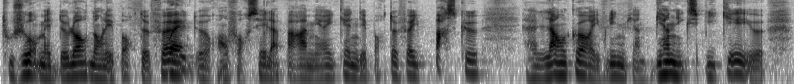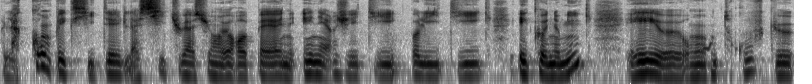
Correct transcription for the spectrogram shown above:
toujours mettre de l'ordre dans les portefeuilles, de renforcer la part américaine des portefeuilles parce que, euh, là encore, Evelyne vient de bien expliquer euh, la complexité de la situation européenne, énergétique, politique, économique, et euh, on trouve que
